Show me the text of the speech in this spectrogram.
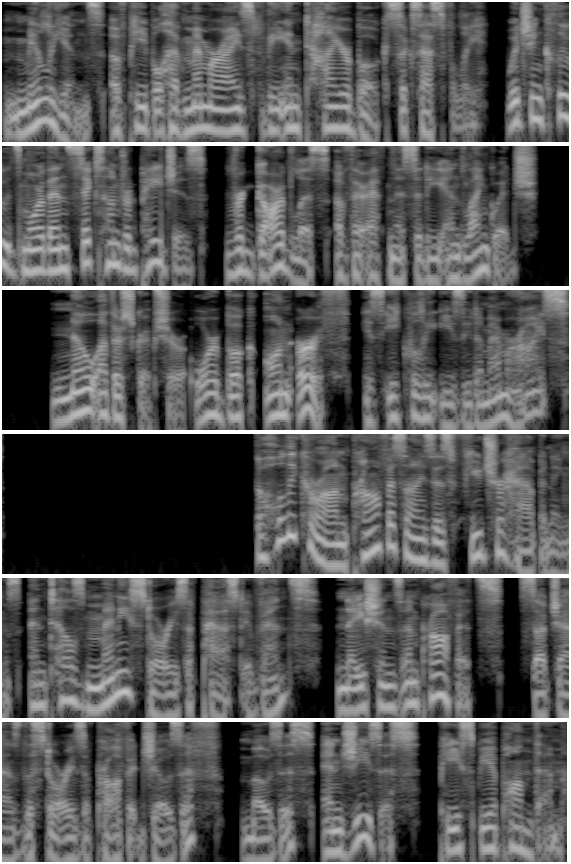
millions of people have memorized the entire book successfully, which includes more than 600 pages, regardless of their ethnicity and language. No other scripture or book on earth is equally easy to memorize. The Holy Quran prophesies future happenings and tells many stories of past events, nations, and prophets, such as the stories of Prophet Joseph, Moses, and Jesus, peace be upon them.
